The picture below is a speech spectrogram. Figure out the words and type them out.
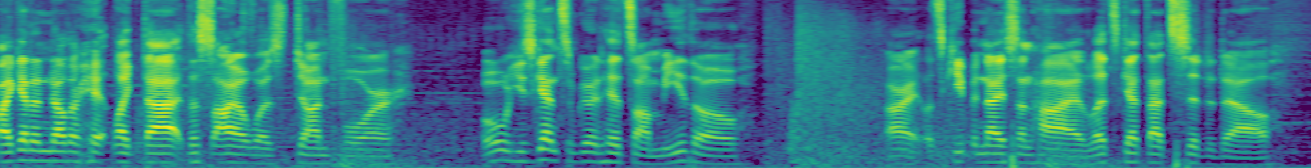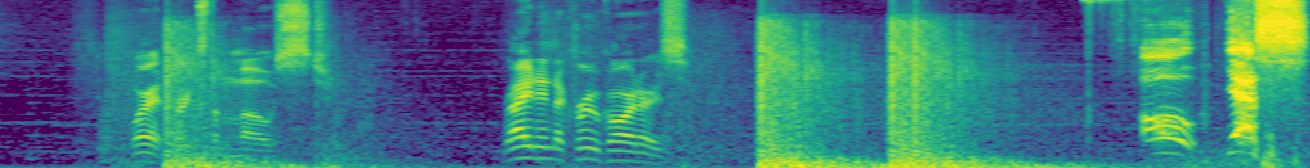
If I get another hit like that, this Iowa's done for. Oh, he's getting some good hits on me, though. Alright, let's keep it nice and high. Let's get that Citadel. Where it hurts the most. Right into crew quarters. Oh, yes!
